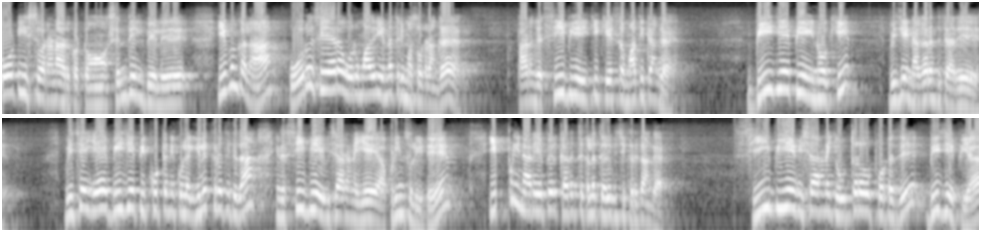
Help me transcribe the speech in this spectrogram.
கோட்டீஸ்வரனாக இருக்கட்டும் செந்தில்வேலு இவங்கெல்லாம் ஒரு சேர ஒரு மாதிரி என்ன தெரியுமா சொல்கிறாங்க பாருங்கள் சிபிஐக்கு கேஸை மாற்றிட்டாங்க பிஜேபியை நோக்கி விஜய் நகர்ந்துட்டாரு. விஜயை பிஜேபி கூட்டணிக்குள்ளே இழுக்கிறதுக்கு தான் இந்த சிபிஐ விசாரணையே அப்படின்னு சொல்லிட்டு இப்படி நிறைய பேர் கருத்துக்களை தெரிவிச்சுக்கிருக்காங்க சிபிஐ விசாரணைக்கு உத்தரவு போட்டது பிஜேபியா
